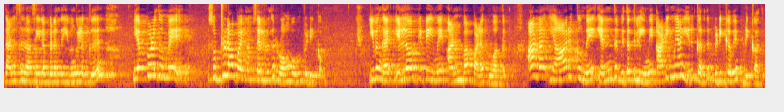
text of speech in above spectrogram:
தனுசு ராசியில் பிறந்த இவங்களுக்கு எப்பொழுதுமே சுற்றுலா பயணம் செல்வது ரொம்பவும் பிடிக்கும். இவங்க எல்லோர்கிட்டேயுமே அன்பாக பழகுவாங்க. ஆனால் யாருக்குமே எந்த விதத்துலேயுமே அடிமையாக இருக்கிறது பிடிக்கவே பிடிக்காது.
